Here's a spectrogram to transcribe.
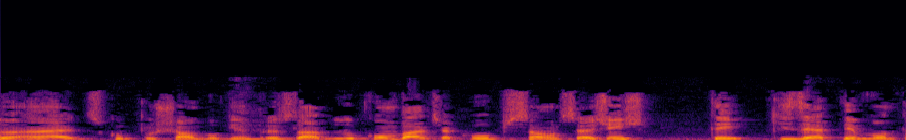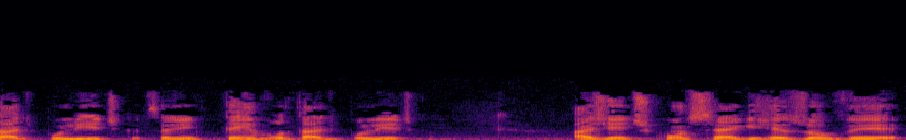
ah, desculpa puxar um pouquinho para esse lado, do combate à corrupção. Se a gente te, quiser ter vontade política, se a gente tem vontade política, a gente consegue resolver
